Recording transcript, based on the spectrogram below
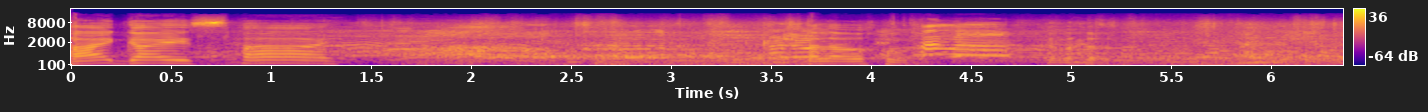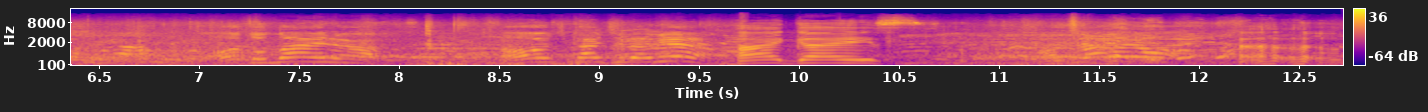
Hi guys, hi. Hello. Hello. Hello. Hi guys. Uh,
